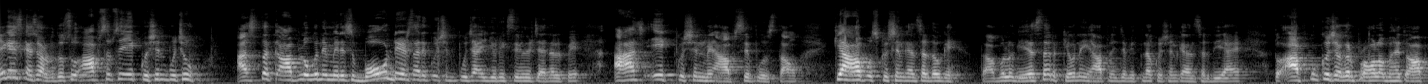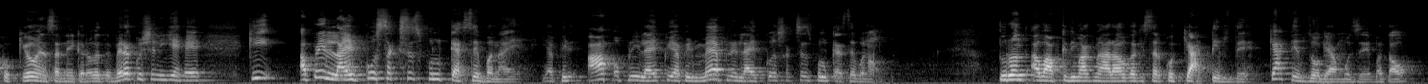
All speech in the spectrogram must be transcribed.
है कैसे कैसे दोस्तों, आप सबसे एक क्वेश्चन पूछूँ। आज तक आप लोगों ने मेरे से बहुत ढेर सारे क्वेश्चन पूछा है यूनिक सिविल चैनल पे। आज एक क्वेश्चन मैं आपसे पूछता हूँ। क्या आप उस क्वेश्चन का आंसर दोगे? तो आप बोलोगे यस सर क्यों नहीं? आपने जब इतना क्वेश्चन का आंसर दिया है तो आपको कुछ अगर प्रॉब्लम है तो आपको क्यों आंसर नहीं करोगे? तो मेरा क्वेश्चन ये है कि अपनी लाइफ को सक्सेसफुल कैसे बनाए? या फिर आप अपनी लाइफ को, या फिर मैं अपनी लाइफ को सक्सेसफुल कैसे बनाऊँ? तुरंत अब आपके दिमाग में आ रहा होगा कि सर को क्या टिप्स दे? क्या टिप्स दोगे आप मुझे? बताओ।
